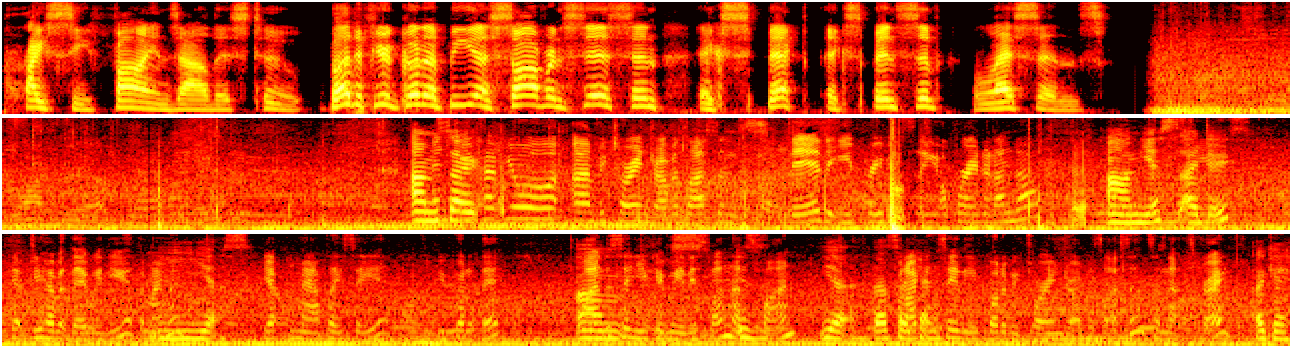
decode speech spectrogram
pricey fines out of this too. But if you're gonna be a sovereign citizen, expect expensive lessons. Um, so Do you have your um, Victorian driver's license there that you previously operated under? um, yes, I do. Yep. Do you have it there with you at the moment? Yes. Yep. May I please see it? If you've got it there. I Um, understand you give me this one. That's is- fine. Yeah, that's But okay. I can see that you've got a Victorian driver's license, and that's great. Okay.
